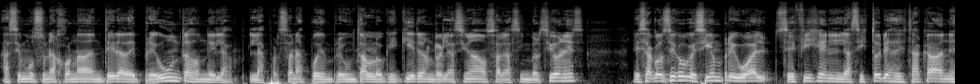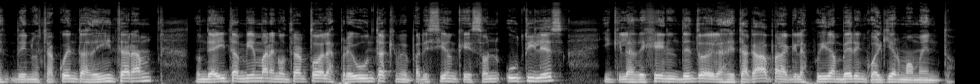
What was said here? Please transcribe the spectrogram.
Hacemos una jornada entera de preguntas donde las personas pueden preguntar lo que quieran relacionados a las inversiones. Les aconsejo que siempre igual se fijen en las historias destacadas de nuestras cuentas de Instagram, donde ahí también van a encontrar todas las preguntas que me parecieron que son útiles y que las dejé dentro de las destacadas para que las pudieran ver en cualquier momento.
